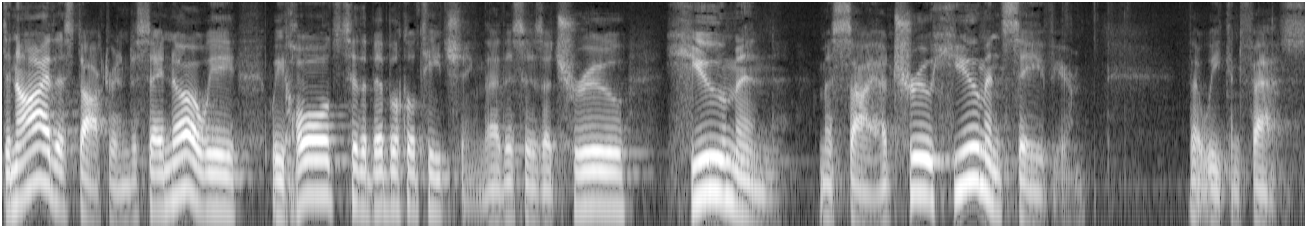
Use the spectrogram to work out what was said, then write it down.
deny this doctrine and to say, no, we, we hold to the biblical teaching that this is a true human Messiah, a true human Savior that we confess.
